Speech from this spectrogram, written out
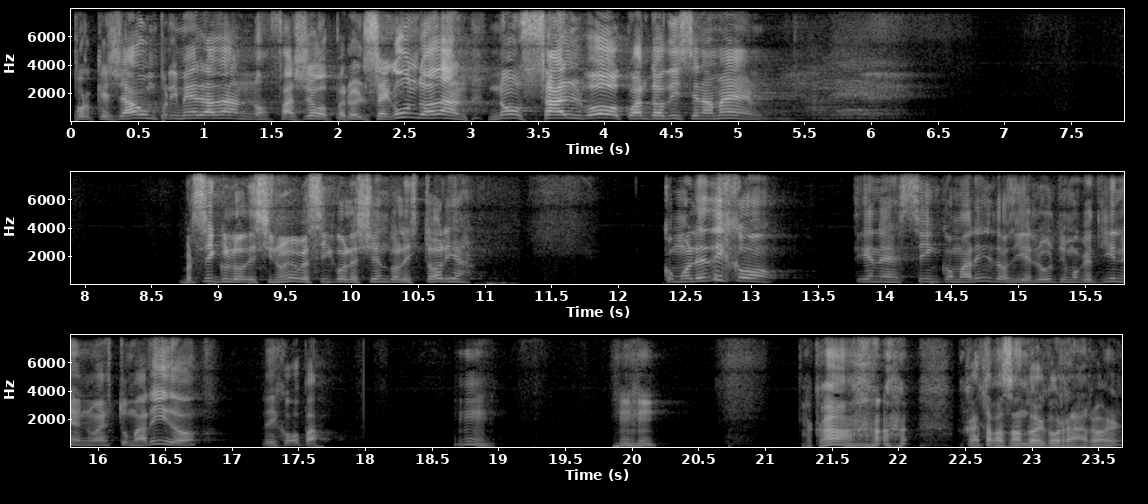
porque ya un primer Adán nos falló, pero el segundo Adán nos salvó. ¿Cuántos dicen amén? Versículo 19, sigo leyendo la historia. Como le dijo, tienes cinco maridos y el último que tiene no es tu marido, le dijo, opa, mm, acá, acá está pasando algo raro, ¿eh?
